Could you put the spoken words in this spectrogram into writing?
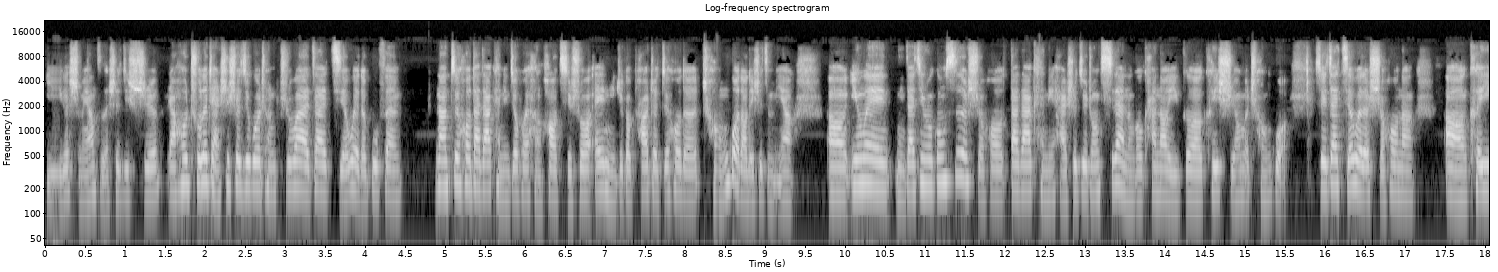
以一个什么样子的设计师。然后除了展示设计过程之外，在结尾的部分。那最后大家肯定就会很好奇，说，哎，你这个 project 最后的成果到底是怎么样？呃，因为你在进入公司的时候，大家肯定还是最终期待能够看到一个可以使用的成果，所以在结尾的时候呢，呃，可以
